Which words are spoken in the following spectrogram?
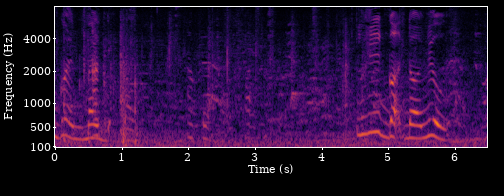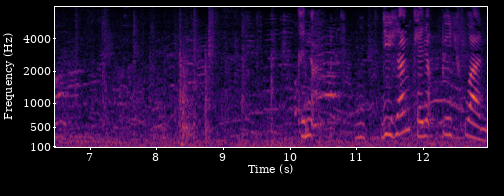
I go and buy. Ako. Lucy got the new. Cannot. This one cannot pick one.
